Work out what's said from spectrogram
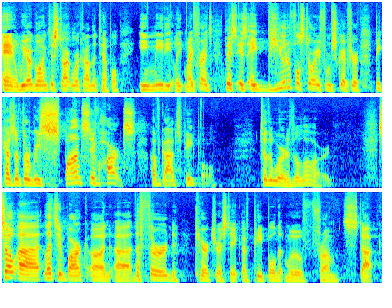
And we are going to start work on the temple immediately. My friends, this is a beautiful story from Scripture because of the responsive hearts of God's people to the word of the Lord. So uh, let's embark on uh, the third characteristic of people that move from stuck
